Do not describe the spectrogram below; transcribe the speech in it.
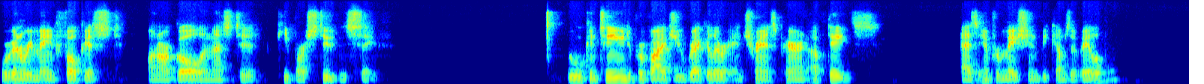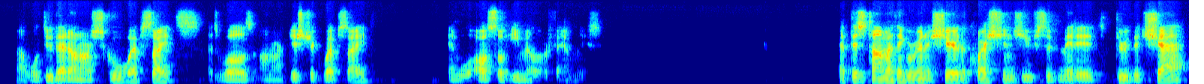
we're going to remain focused on our goal, and that's to keep our students safe. We will continue to provide you regular and transparent updates as information becomes available. Uh, we'll do that on our school websites as well as on our district website, and we'll also email our families. At this time, I think we're going to share the questions you've submitted through the chat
